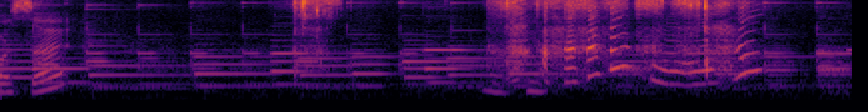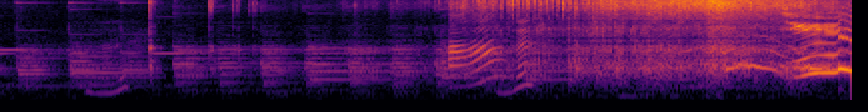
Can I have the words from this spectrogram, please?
Is that? Okay. Okay. Oh,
